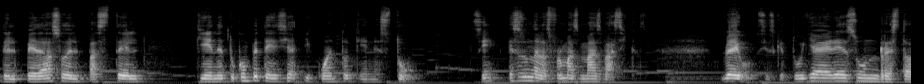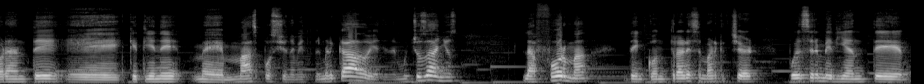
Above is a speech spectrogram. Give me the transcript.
del pedazo del pastel tiene tu competencia y cuánto tienes tú. ¿sí? Esa es una de las formas más básicas. Luego, si es que tú ya eres un restaurante eh, que tiene eh, más posicionamiento en el mercado, ya tiene muchos años, la forma de encontrar ese market share puede ser mediante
